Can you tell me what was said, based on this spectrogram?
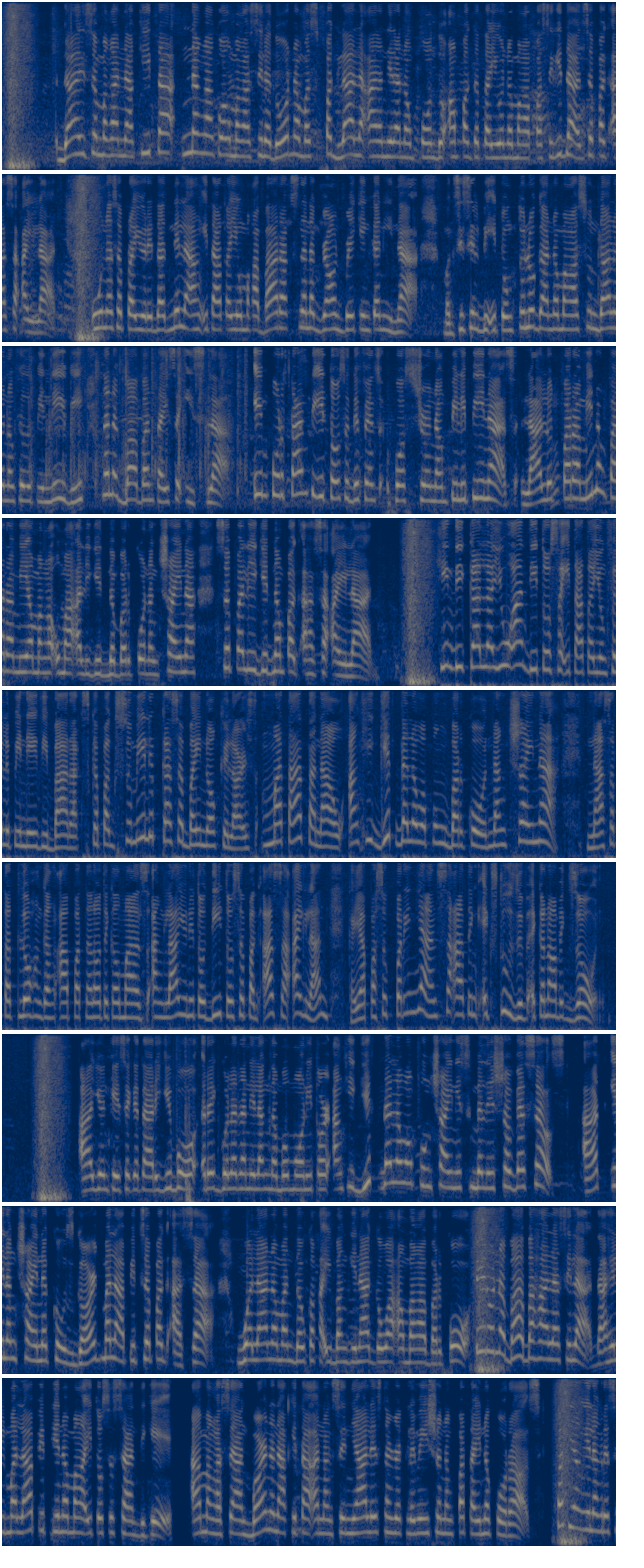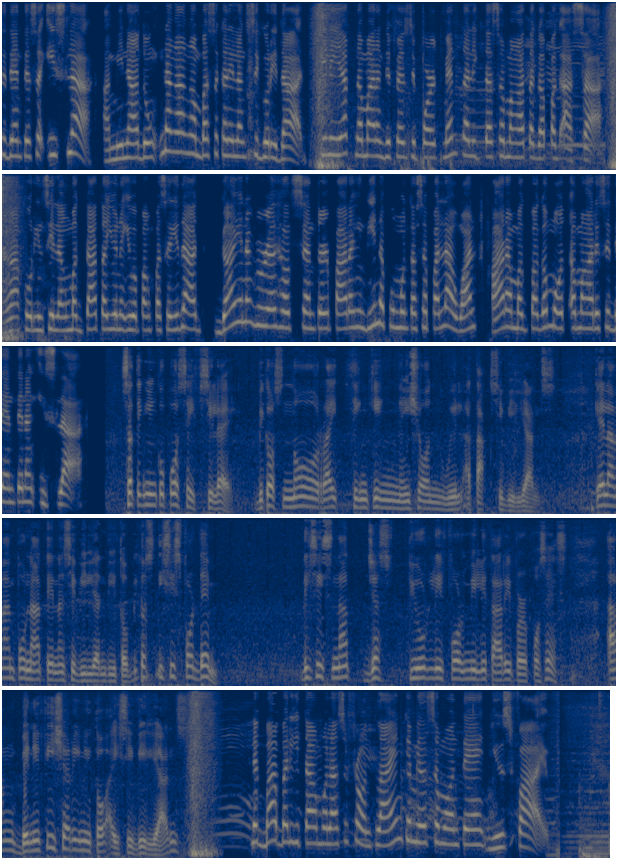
Dahil sa mga nakita, nangako ang mga senador na mas paglalaanan nila ng pondo ang pagtatayo ng mga pasilidad sa Pag-asa Island. Una sa prioridad nila ang itatayong mga barracks na nag-groundbreaking kanina. Magsisilbi itong tulugan ng mga sundalo ng Philippine Navy na nagbabantay sa isla. Importante ito sa defense posture ng Pilipinas, lalo't parami ng parami ang mga umaaligid na barko ng China sa paligid ng Pag-asa Island. Hindi kalayuan dito sa itatayong Philippine Navy Barracks kapag sumilip ka sa binoculars, matatanaw ang higit dalawapung barko ng China. Nasa tatlo hanggang apat na nautical miles ang layo nito dito sa Pag-asa Island, kaya pasok pa rin yan sa ating exclusive economic zone. Ayon kay Secretary Gibo, regular na nilang namomonitor ang higit dalawampung Chinese militia vessels at ilang China Coast Guard malapit sa pag-asa. Wala naman daw kakaibang ginagawa ang mga barko pero nababahala sila dahil malapit din ang mga ito sa Sandige. Ang mga sandbar na nakitaan ng senyales ng reclamation ng patay na corals. Pati ang ilang residente sa isla, aminadong nangangamba sa kanilang seguridad. Tiniyak naman ng Defense Department na ligtas sa mga tagapag-asa. Nangako rin silang magtatayo ng iba pang pasilidad gaya ng Rural Health Center para hindi na pumunta sa Palawan para magpagamot ang mga residente ng isla. Sa tingin ko po safe sila eh. Because no right-thinking nation will attack civilians. Kailangan po natin ng civilian dito because this is for them. This is not just purely for military purposes. Ang beneficiary nito ay civilians. Nagbabalita mula sa Frontline, Camille Samonte, News 5.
